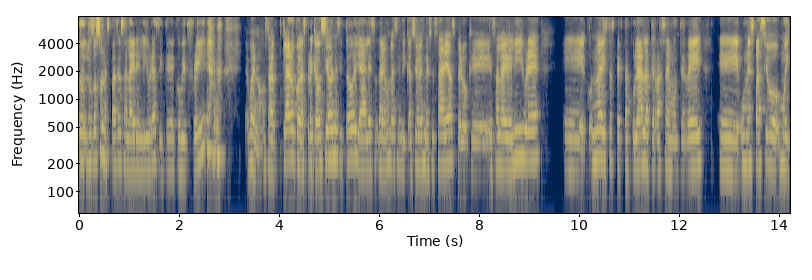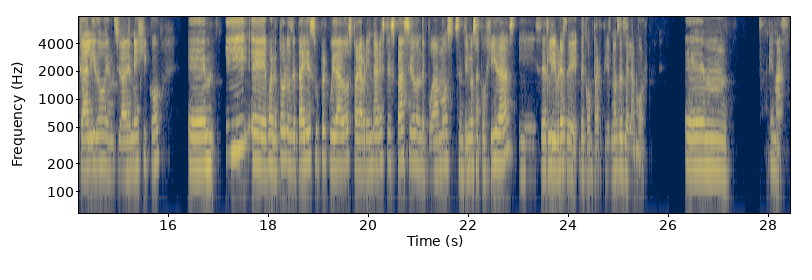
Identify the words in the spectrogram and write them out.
los dos son espacios al aire libre, así que COVID-free. bueno, o sea, claro, con las precauciones y todo, ya les daremos las indicaciones necesarias, pero que es al aire libre, eh, con una vista espectacular, la terraza de Monterrey, eh, un espacio muy cálido en Ciudad de México. Em, y eh, bueno, todos los detalles súper cuidados para brindar este espacio donde podamos sentirnos acogidas y ser libres de, compartirnos desde el amor. Em, ¿Qué más?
